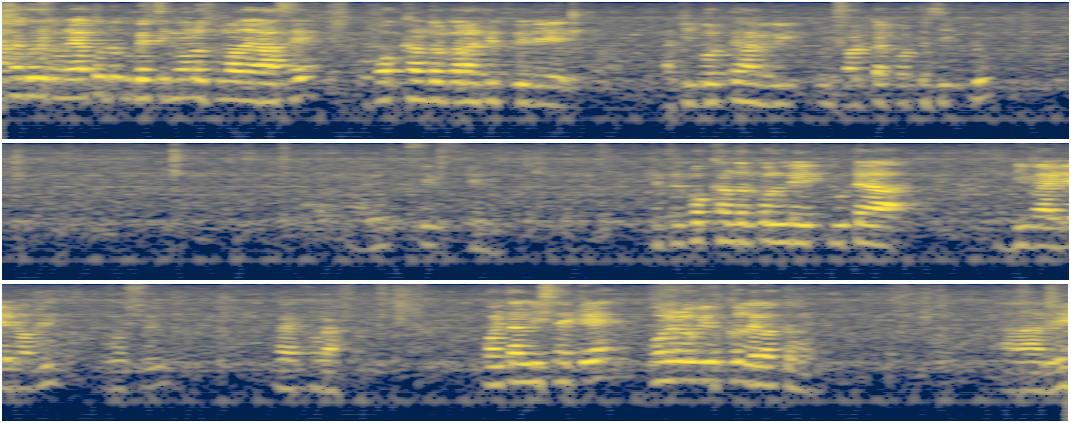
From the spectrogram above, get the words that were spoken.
আশা করি তোমরা এতটুকু বেসিক নলেজ তোমাদের আছে। পক্ষান্তর করার ক্ষেত্রে যে কি করতে হবে, আমি শর্টকাট করতেছি একটু। 15 ক্ষেত্রে পক্ষান্তর করলে টুটা ডিভাইডেড হবে, অবশ্যই। এখন আসো। পঁয়তাল্লিশ থেকে পনেরো বিয়োগ করলে কত হয়? আরে,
